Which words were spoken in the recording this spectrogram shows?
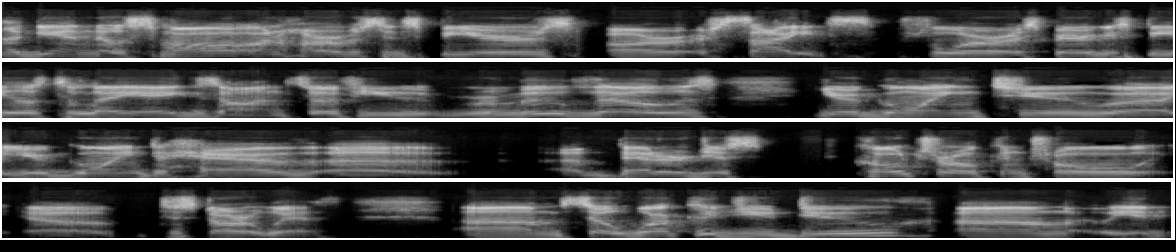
again, those small unharvested spears are sites for asparagus beetles to lay eggs on. So if you remove those, you're going to uh, you're going to have uh, a better just cultural control uh, to start with. Um, so what could you do? Um, it,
